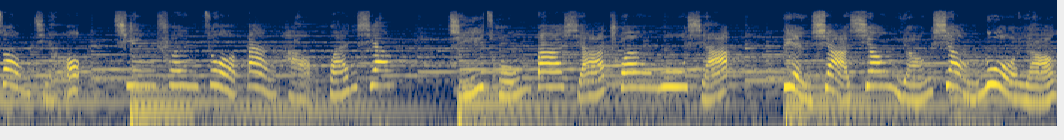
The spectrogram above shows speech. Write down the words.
纵酒，青春作伴好还乡。即从巴峡穿巫峡，便下襄阳向洛阳。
